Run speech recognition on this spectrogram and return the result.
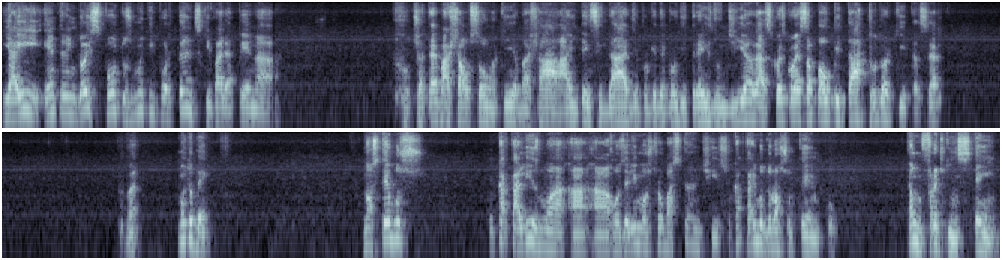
E aí entra em dois pontos muito importantes que vale a pena Deixa eu até baixar o som aqui, baixar a intensidade, porque depois de três de um dia as coisas começam a palpitar tudo aqui, tá certo? É? Muito bem. Nós temos o capitalismo, a, a, a Roseli mostrou bastante isso. O capitalismo do nosso tempo é um Frankenstein,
